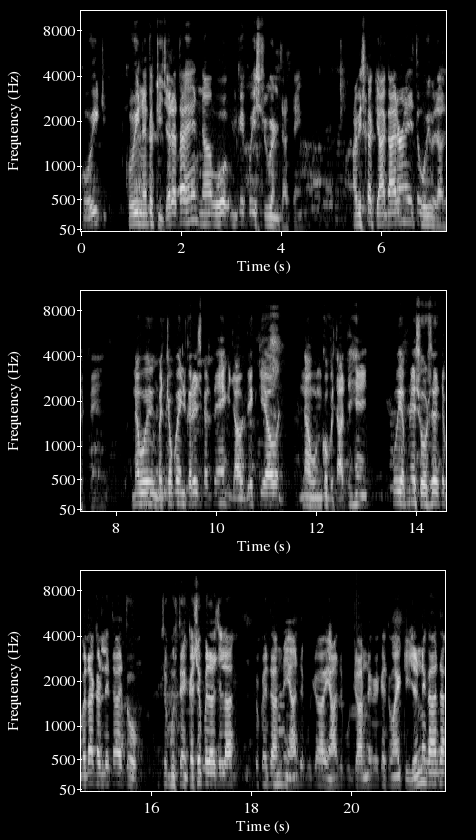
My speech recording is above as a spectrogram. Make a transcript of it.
कोई कोई ना तो टीचर आता है ना वो उनके कोई स्टूडेंट्स आते हैं। अब इसका क्या कारण है ये तो वही बता सकते हैं। ना वो बच्चों को इनक्रेज करते हैं कि जाओ देख के आओ ना उनको बताते हैं। कोई अपने सोर्सेज से पता कर लेता है तो उससे पूछते हैं कैसे पता चला? तो कहता है हमने यहाँ से पूछा यहाँ से पूछा हमने कहा कि तुम्हारे टीचर ने कहा था।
